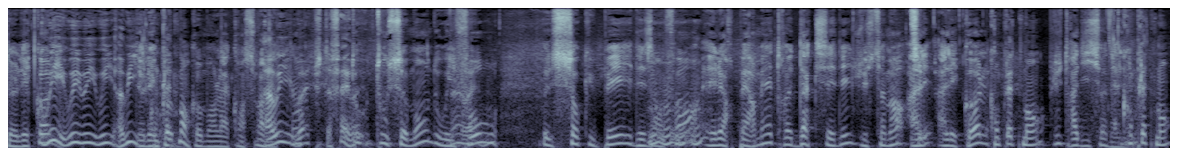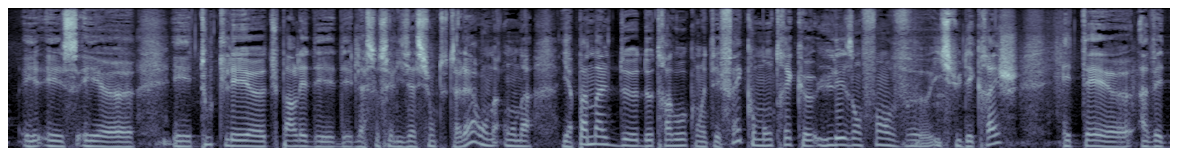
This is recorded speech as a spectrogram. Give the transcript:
de l'école, Oui, oui, oui, oui, ah oui, de complètement. comme on la conçoit Ah oui, maintenant. ouais, tout à fait. ouais. tout, tout ce monde où il Ouais, faut euh, s'occuper des Mhm, enfants mhm. et leur permettre d'accéder justement à l'école Complètement. plus traditionnelle. Complètement. Et, et, et, euh, et toutes les, euh, tu parlais des, des- de la socialisation tout à l'heure. On a, on a, il y a pas mal de, de travaux qui ont été faits, qui ont montré que les enfants issus des crèches étaient, euh, avaient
